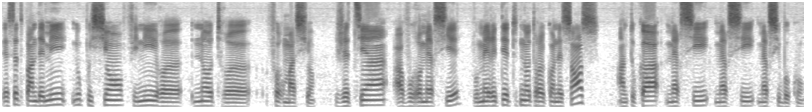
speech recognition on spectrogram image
de cette pandémie, nous puissions finir euh, notre euh, formation. Je tiens à vous remercier. Vous méritez toute notre reconnaissance. En tout cas, merci, merci, merci beaucoup.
